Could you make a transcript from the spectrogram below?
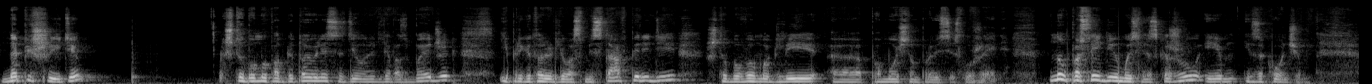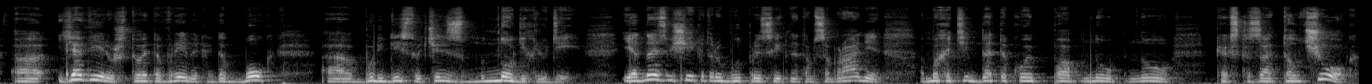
напишите, чтобы мы подготовились, сделали для вас бейджик и приготовили для вас места впереди, чтобы вы могли э, помочь нам провести служение. Ну, последнюю мысль я скажу и, и закончим. Э, я верю, что это время, когда Бог э, будет действовать через многих людей. И одна из вещей, которая будет происходить на этом собрании, мы хотим дать такой, ну, ну как сказать, толчок,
